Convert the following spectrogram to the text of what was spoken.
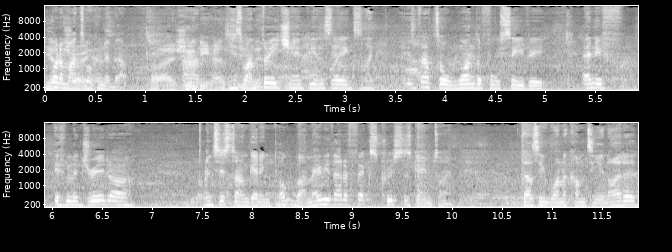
Yeah, what I'm am I sure he talking about? Oh, I assume he has. He's He's won three. Champions Leagues. Like that's a wonderful CV. And if if Madrid are insist on getting Pogba, maybe that affects Kroos's game time. Does he want to come to United?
